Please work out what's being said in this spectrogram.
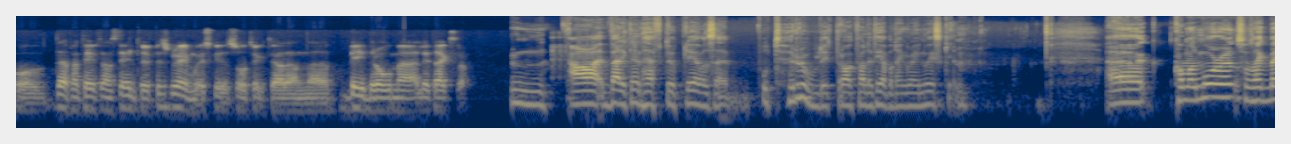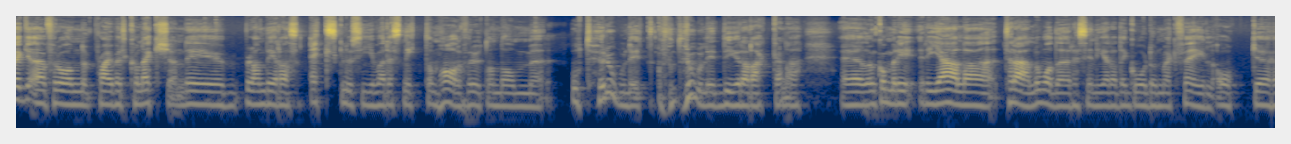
och definitivt en stiltypisk grain whisky så tyckte jag den bidrog med lite extra. Mm, ja, verkligen en häftig upplevelse. Otroligt bra kvalitet på den grain whiskyn. Uh, Common som sagt, bägge är från Private Collection. Det är bland deras exklusivare snitt de har, förutom de otroligt, otroligt dyra rackarna. Uh, de kommer i rejäla trälådor, signerade Gordon MacPhail. Och uh,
